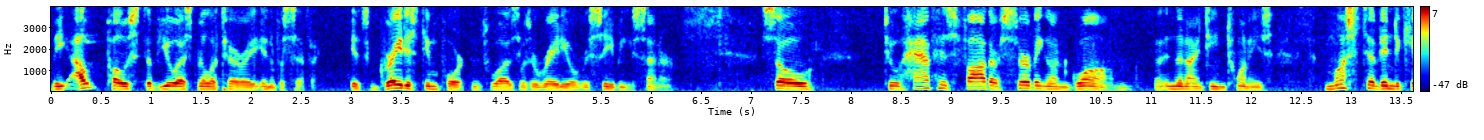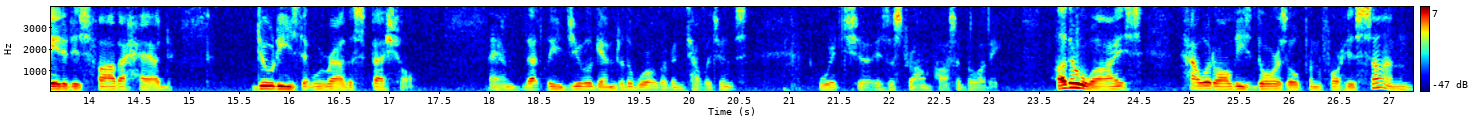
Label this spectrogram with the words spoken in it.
the outpost of U.S. military in the Pacific. Its greatest importance was was a radio receiving center. So to have his father serving on Guam in the 1920s must have indicated his father had duties that were rather special. And that leads you again to the world of intelligence, which uh, is a strong possibility. Otherwise, how would all these doors open for his son,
